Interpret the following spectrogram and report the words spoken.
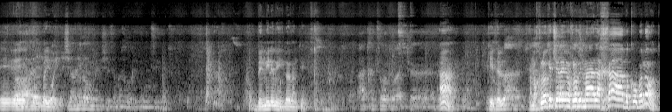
אה, ביום. לא, אני לא אומר שזה מחלוקת במציאות. בין מי למי? לא הבנתי. עד חצות או עד ש... אה, כי זה לא... המחלוקת שלהם היא מחלוקת מה ההלכה בקורבנות.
